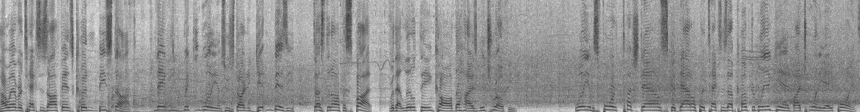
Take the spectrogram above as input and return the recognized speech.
However, Texas offense couldn't be stopped, namely Ricky Williams, who started getting busy, dusting off a spot for that little thing called the Heisman Trophy. Williams' fourth touchdown skedaddle put Texas up comfortably again by 28 points.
